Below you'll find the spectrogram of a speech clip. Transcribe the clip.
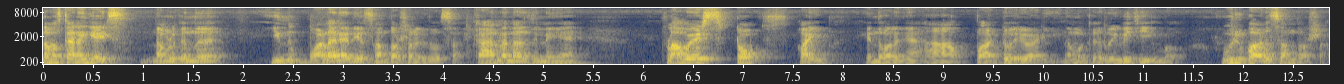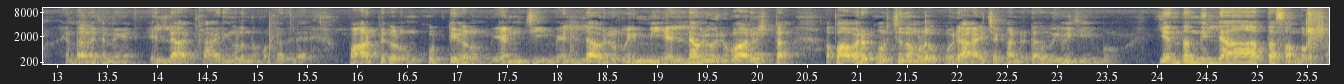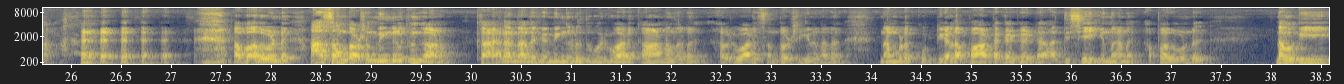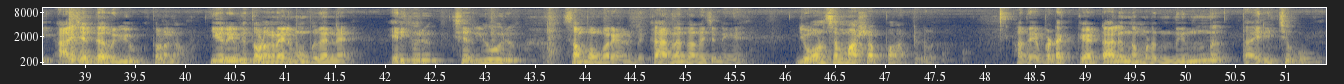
നമസ്കാരം ഗൈഡ്സ് നമ്മൾക്കിന്ന് ഇന്ന് വളരെയധികം സന്തോഷമുള്ള ഒരു ദിവസമാണ്. കാരണം എന്താണെന്ന് വെച്ചിട്ടുണ്ടെങ്കിൽ ഫ്ലവേഴ്സ് ടോപ്പ് ഫൈവ് എന്ന് പറഞ്ഞ ആ പാട്ട് പരിപാടി നമുക്ക് റിവ്യൂ ചെയ്യുമ്പോൾ ഒരുപാട് സന്തോഷമാണ് എന്താണെന്ന് വെച്ചിട്ടുണ്ടെങ്കിൽ എല്ലാ കാര്യങ്ങളും നമുക്കതിലെ പാട്ടുകളും കുട്ടികളും എം ജിയും എല്ലാവരും റിമ്മി എല്ലാവരും ഒരുപാട് ഇഷ്ടമാണ്. അപ്പോൾ അവരെക്കുറിച്ച് നമ്മൾ ഒരാഴ്ച കണ്ടിട്ട് റിവ്യൂ ചെയ്യുമ്പോൾ എന്തെന്നില്ലാത്ത സന്തോഷമാണ്. അപ്പോൾ അതുകൊണ്ട് ആ സന്തോഷം നിങ്ങൾക്കും കാണും. കാരണം എന്താണെന്ന് വെച്ചാൽ നിങ്ങളിത് ഒരുപാട് കാണുന്നതാണ് ഒരുപാട് സന്തോഷിക്കുന്നതാണ്. നമ്മൾ കുട്ടികളുടെ പാട്ടൊക്കെ കേട്ട് അതിശയിക്കുന്നതാണ്. അപ്പോൾ അതുകൊണ്ട് നമുക്ക് ഈ ആഴ്ചയിലത്തെ റിവ്യൂ തുടങ്ങാം. ഈ റിവ്യൂ തുടങ്ങുന്നതിന് മുമ്പ് തന്നെ എനിക്കൊരു ചെറിയൊരു സംഭവം പറയാനുണ്ട്. കാരണം എന്താണെന്ന് വെച്ചിട്ടുണ്ടെങ്കിൽ ജോൺസൺ മാഷ പാട്ടുകൾ അതെവിടെ കേട്ടാലും നമ്മൾ നിന്ന് തരിച്ചു പോകും.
